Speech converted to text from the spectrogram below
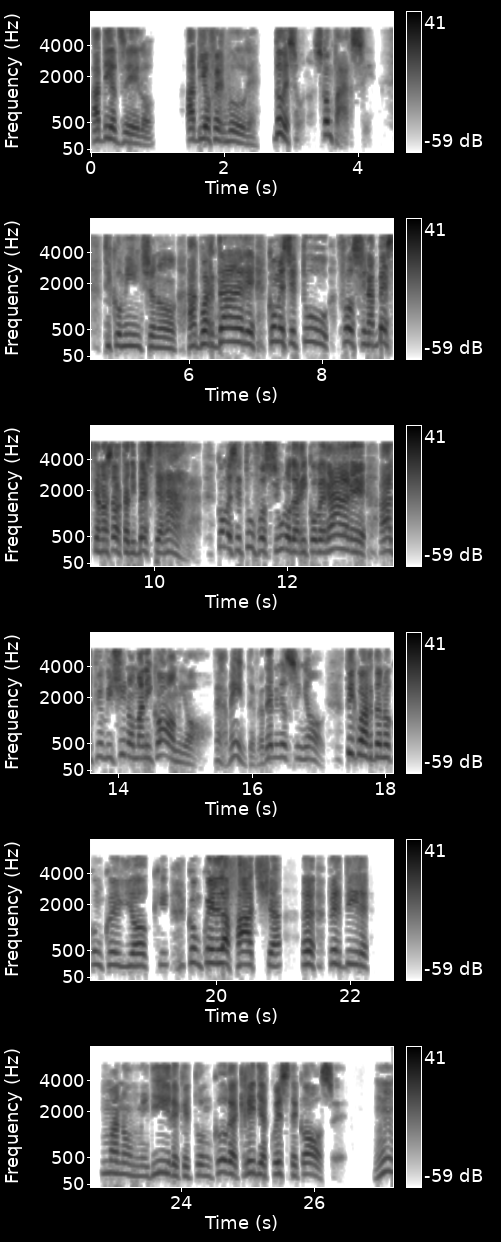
addio zelo, addio fervore, dove sono? Scomparsi ti cominciano a guardare come se tu fossi una bestia, una sorta di bestia rara, come se tu fossi uno da ricoverare al più vicino manicomio. Veramente, fratelli del Signore, ti guardano con quegli occhi, con quella faccia, eh, per dire, ma non mi dire che tu ancora credi a queste cose. Mm?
